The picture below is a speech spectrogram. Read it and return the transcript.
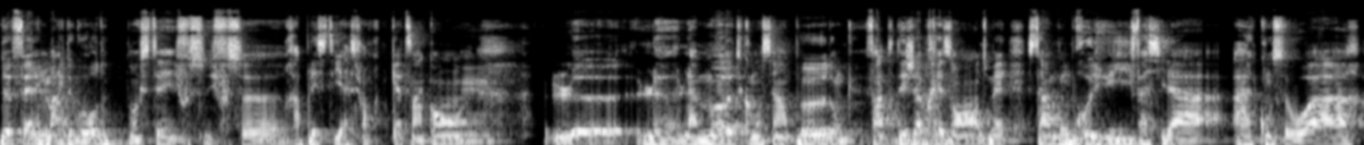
de faire une marque de gourde. Donc c'était, il faut, il faut se rappeler, c'était il y a genre 4-5 ans. Mm le, le, la mode commençait un peu donc enfin t'es déjà présente mais c'était un bon produit facile à, à concevoir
